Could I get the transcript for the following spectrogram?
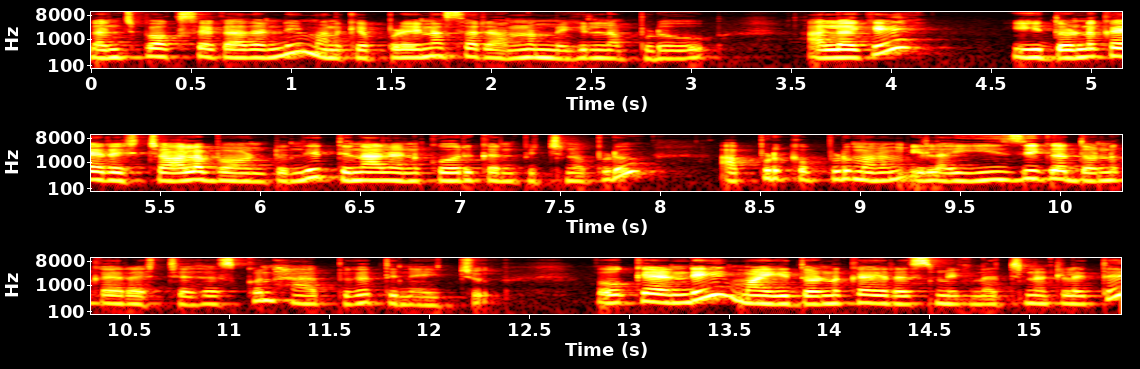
లంచ్ బాక్సే కాదండి మనకి ఎప్పుడైనా సరే అన్నం మిగిలినప్పుడు. అలాగే ఈ దొండకాయ రైస్ చాలా బాగుంటుంది. తినాలని కోరిక అనిపించినప్పుడు అప్పటికప్పుడు మనం ఇలా ఈజీగా దొండకాయ రైస్ చేసేసుకొని హ్యాపీగా తినేయచ్చు. ఓకే అండి మా ఈ దొండకాయ రైస్ మీకు నచ్చినట్లయితే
